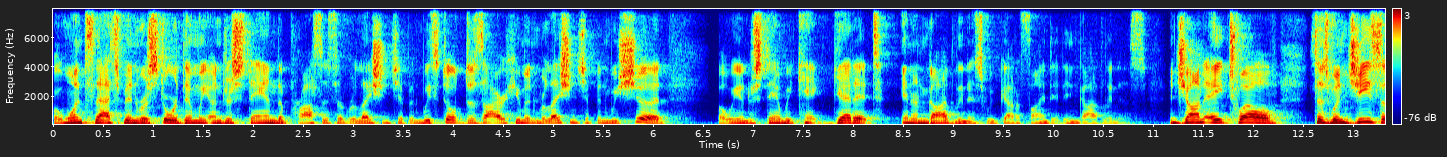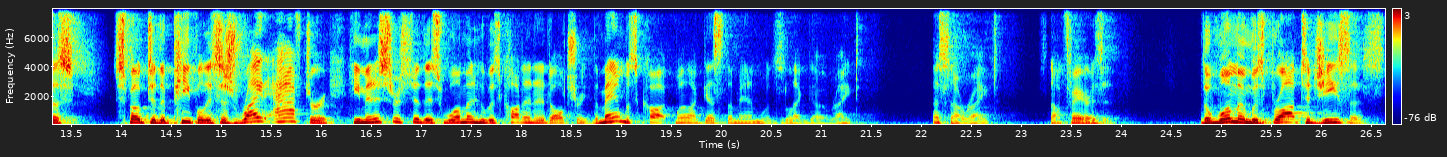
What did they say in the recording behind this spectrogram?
But once that's been restored, then we understand the process of relationship and we still desire human relationship and we should, but we understand we can't get it in ungodliness. We've got to find it in godliness. In John 8 12 says, when Jesus spoke to the people, it says, right after he ministers to this woman who was caught in adultery. The man was caught, well, I guess the man was let go, right? That's not right. It's not fair, is it? The woman was brought to Jesus.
